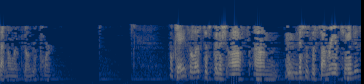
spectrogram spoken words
sentinel lymph node report. Okay, so let's just finish off. Um, this is the summary of changes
